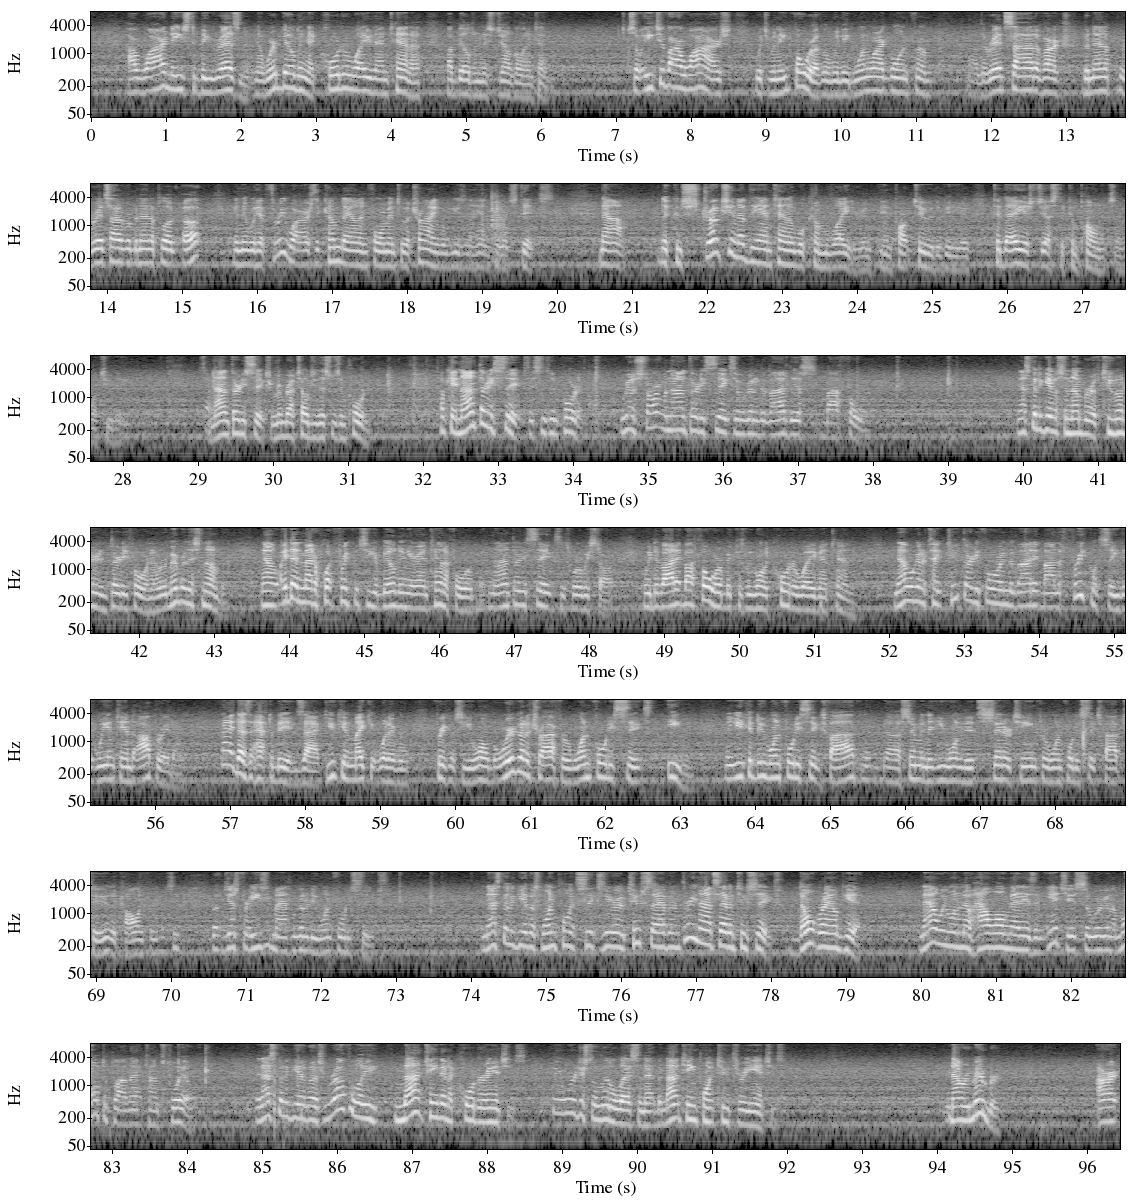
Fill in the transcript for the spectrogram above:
Our wire needs to be resonant. Now, we're building a quarter wave antenna by building this jungle antenna. So each of our wires, which we need four of them, we need one wire going from uh, the red side of our banana, the red side of our banana plug up, and then we have three wires that come down and form into a triangle using a handful of sticks. Now, the construction of the antenna will come later in, in part two of the video. Today is just the components of what you need. So 936, remember I told you this was important. Okay, 936, this is important. We're going to start with 936 and we're going to divide this by 4. That's going to give us a number of 234. Now remember this number. Now it doesn't matter what frequency you're building your antenna for, but 936 is where we start. We divide it by 4 because we want a quarter wave antenna. Now we're going to take 234 and divide it by the frequency that we intend to operate on. Now it doesn't have to be exact. You can make it whatever frequency you want, but we're going to try for 146 even. Now you could do 146.5, uh, assuming that you wanted it center tuned for 146.52, the calling frequency. But just for easy math, we're going to do 146. And that's going to give us 1.6027, Don't round yet. Now we want to know how long that is in inches, so we're going to multiply that times 12. And that's going to give us roughly 19 and a quarter inches. I mean, we're just a little less than that, but 19.23 inches. Now remember, our,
